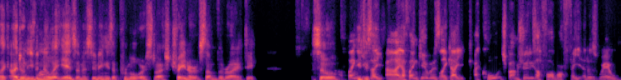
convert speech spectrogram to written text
Like I don't even know what he is. I'm assuming he's a promoter slash trainer of some variety. So I think he he's just- a, I I think he was like a, a coach, but I'm sure he's a former fighter as well.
